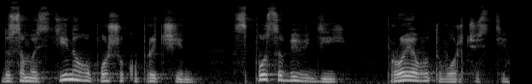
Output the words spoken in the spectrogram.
до самостійного пошуку причин, способів дій, прояву творчості.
